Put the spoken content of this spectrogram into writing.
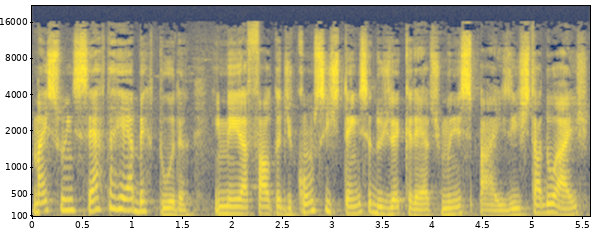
mas sua incerta reabertura, em meio à falta de consistência dos decretos municipais e estaduais,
